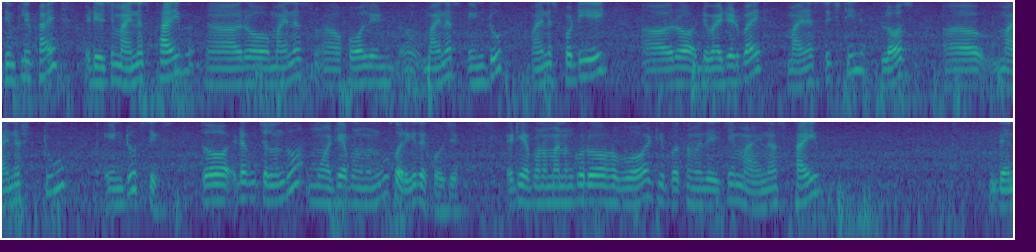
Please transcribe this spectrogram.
ସିମ୍ପ୍ଲିଫାଏ ଏଠି ହେଉଛି ମାଇନସ୍ ଫାଇଭ୍ ର minus whole in minus into minus forty eight और divided by minus sixteen plus minus two into six तो यहाँ चलतु मुझे आपण मैं करके देखा এটি আপনার হব এটি প্রথমে দিয়েছি মাইনস ফাইভ দেন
